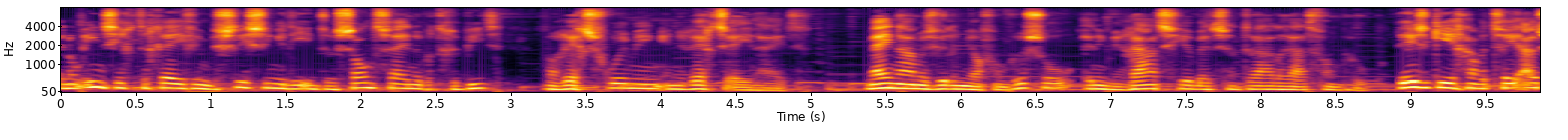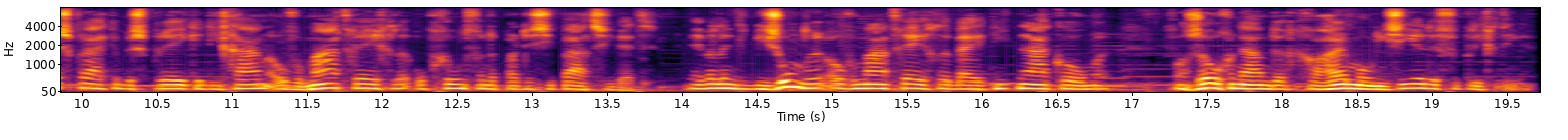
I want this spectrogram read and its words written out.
en om inzicht te geven in beslissingen die interessant zijn op het gebied van rechtsvorming en rechtseenheid. Mijn naam is Willem-Jan van Brussel en ik ben raadsheer bij de Centrale Raad van Beroep. Deze keer gaan we twee uitspraken bespreken die gaan over maatregelen op grond van de participatiewet. En wel in het bijzonder over maatregelen bij het niet nakomen van zogenaamde geharmoniseerde verplichtingen.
